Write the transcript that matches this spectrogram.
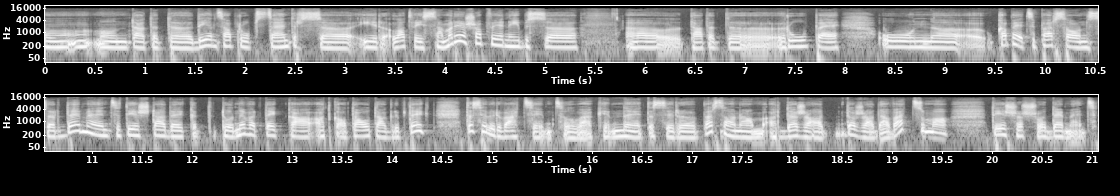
Un, un tātad dienas aprūpas centrs ir Latvijas samariešu apvienības tātad rūpē. Un, kāpēc ir personas ar demenci? Tieši tādēļ, ka to nevar teikt, kā atkal tautā grib teikt, tas jau ir veciem cilvēkiem. Nē, tas ir personām ar dažād, dažādā vecumā tieši ar šo demenci.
